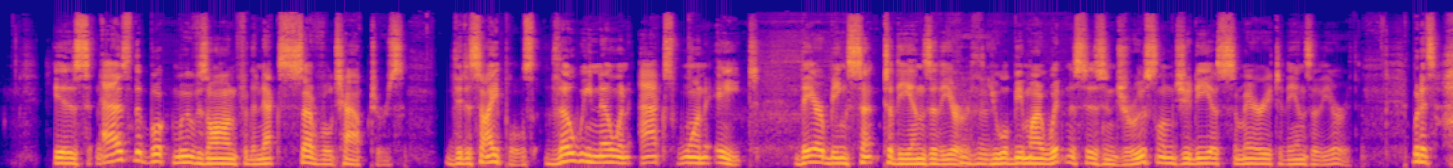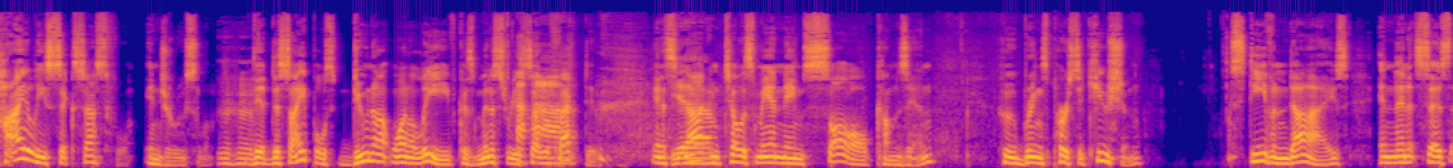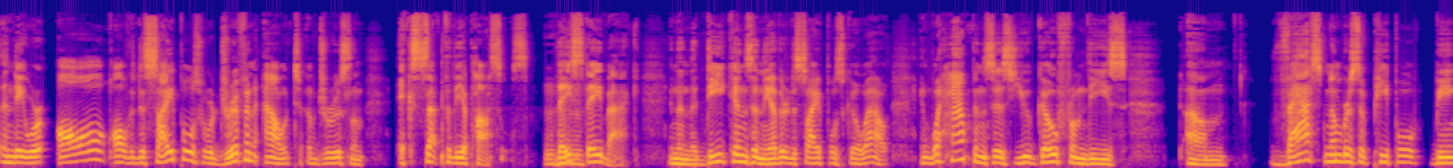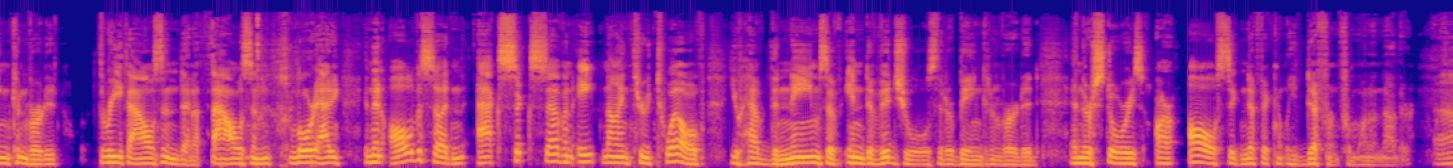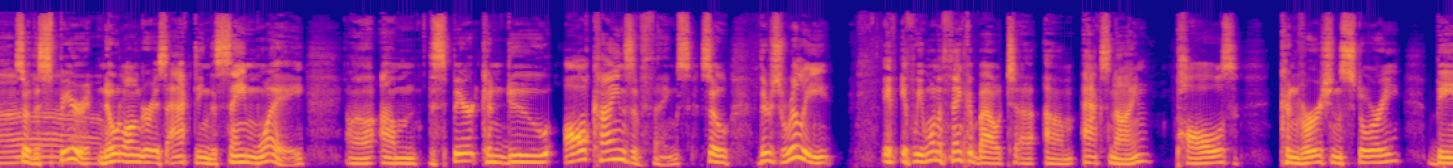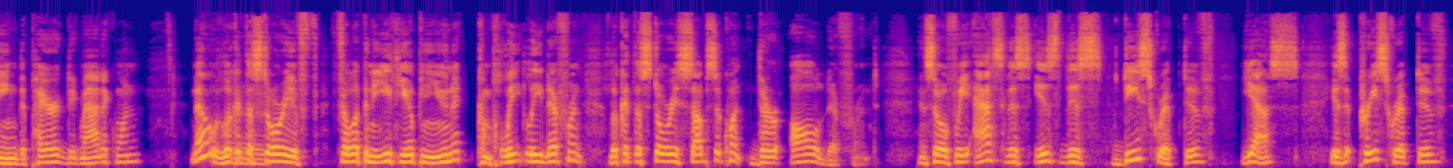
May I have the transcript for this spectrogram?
is as the book moves on for the next several chapters, the disciples, though we know in Acts 1 8, they are being sent to the ends of the earth. Mm-hmm. You will be my witnesses in Jerusalem, Judea, Samaria, to the ends of the earth. But it's highly successful in Jerusalem. Mm-hmm. The disciples do not want to leave because ministry is so effective. And it's Yeah. not until this man named Saul comes in who brings persecution. Stephen dies, and then it says, and they were all, all the disciples were driven out of Jerusalem except for the apostles. They stay back. And then the deacons and the other disciples go out. And what happens is you go from these, um, vast numbers of people being converted, 3,000, then a thousand, Lord adding, and then all of a sudden, Acts 6, 7, 8, 9 through 12, you have the names of individuals that are being converted, and their stories are all significantly different from one another. So the Spirit no longer is acting the same way. Uh, um, the Spirit can do all kinds of things. So there's really, if, if we want to think about uh, um, Acts 9, Paul's conversion story being the paradigmatic one, no, look at the mm. story of Philip and the Ethiopian eunuch, completely different. Look at the stories subsequent. They're all different. And so if we ask this, is this descriptive? Yes. Is it prescriptive?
